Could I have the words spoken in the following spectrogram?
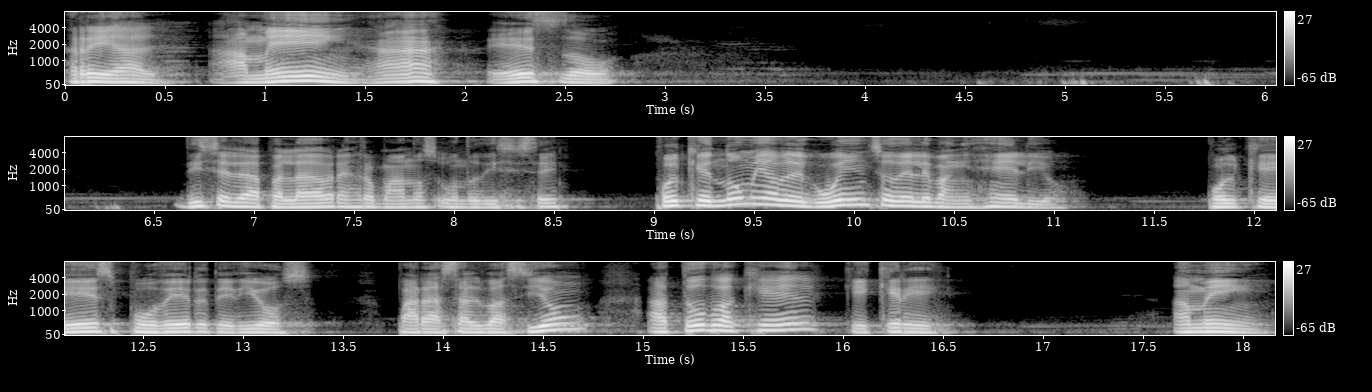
Real. Amén. Ah, eso. Dice la palabra en Romanos 1.16, porque no me avergüenzo del Evangelio, porque es poder de Dios para salvación a todo aquel que cree. Amén.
